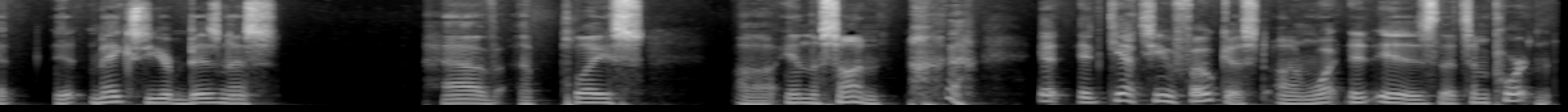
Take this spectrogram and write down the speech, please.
It it makes your business have a place uh, in the sun. it it gets you focused on what it is that's important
